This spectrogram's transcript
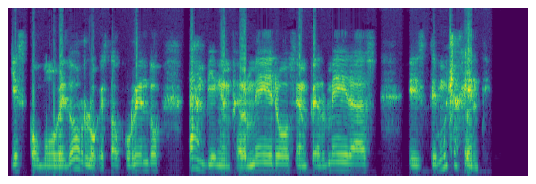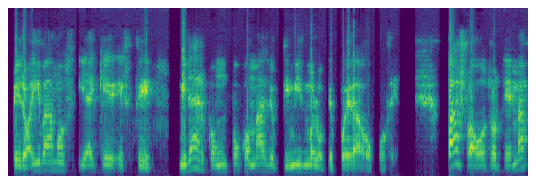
y es conmovedor lo que está ocurriendo. También enfermeros, enfermeras, este, mucha gente. Pero ahí vamos y hay que este, mirar con un poco más de optimismo lo que pueda ocurrir. Paso a otro tema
